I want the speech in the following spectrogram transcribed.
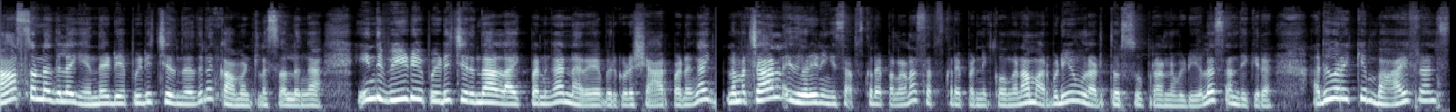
நான் சொன்னதில் எந்த ஐடியா பிடிச்சிருந்ததுன்னு கமெண்ட்டில் சொல்லுங்கள் இந்த வீடியோ பிடிச்சிருந்தா லைக் பண்ணுங்கள் நிறைய பேர் கூட ஷேர் பண்ணுங்கள் நம்ம சேனல் இதுவரை நீங்கள் சப்ஸ்கிரைப் பண்ணலாம் சப்ஸ்கிரைப் பண்ணிக்கோங்க. நான் மறுபடியும் உங்களை அடுத்த ஒரு சூப்பரான வீடியோவில் சந்திக்கிறேன். அது வரைக்கும் பாய் ஃப்ரெண்ட்ஸ்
